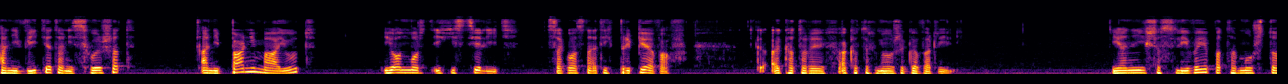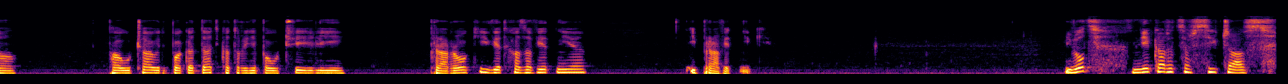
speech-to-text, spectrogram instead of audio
Они видят, они слышат, они понимают, и он может их исцелить согласно этих припевов, о которых, о которых мы уже говорили. И они счастливые, потому что получают благодать, которую не получили пророки ветхозаветные и праведники. И вот, мне кажется, сейчас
